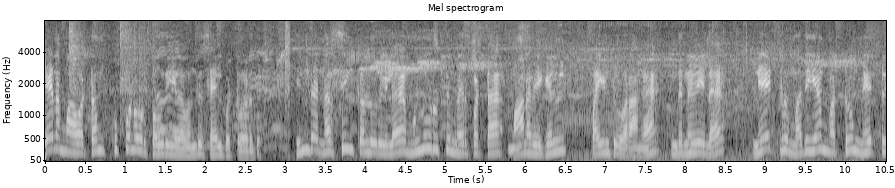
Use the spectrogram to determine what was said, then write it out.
சேலம் மாவட்டம் குப்பனூர் பகுதியில் வந்து செயல்பட்டு வருது. இந்த நர்சிங் கல்லூரியில் முன்னூறுக்கும் மேற்பட்ட மாணவிகள் பயின்று வராங்க. இந்த நிலையில் நேற்று மதியம் மற்றும் நேற்று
